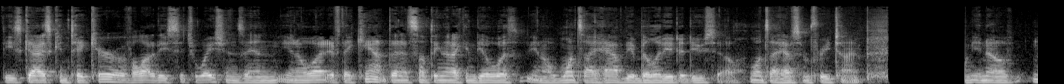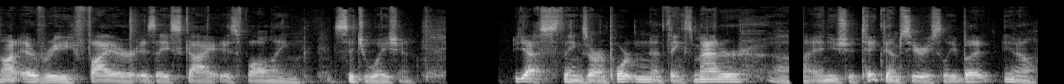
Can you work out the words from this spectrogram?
these guys can take care of a lot of these situations. And, you know what, if they can't, then it's something that I can deal with, you know, once I have the ability to do so, once I have some free time. You know, not every fire is a sky is falling situation. Yes, things are important and things matter, uh, and you should take them seriously, but, you know,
